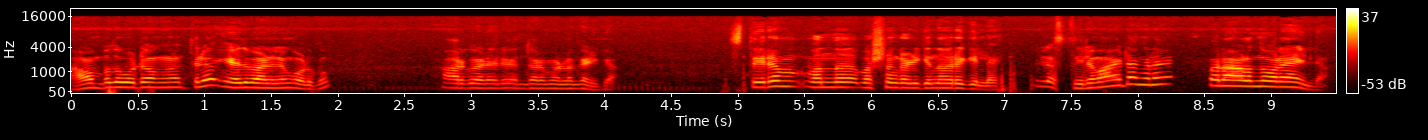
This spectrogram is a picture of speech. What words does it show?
ആ ഒമ്പത് കൂട്ടത്തിൽ ഏത് വേണമെങ്കിലും കൊടുക്കും. ആർക്ക് വേണമെങ്കിലും എന്തോരം വേണമെങ്കിലും കഴിക്കാം. സ്ഥിരം വന്ന് ഭക്ഷണം കഴിക്കുന്നവരൊക്കെ ഇല്ലേ? ഇല്ല സ്ഥിരമായിട്ട് അങ്ങനെ ഒരാളെന്ന് പറയാനില്ല.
